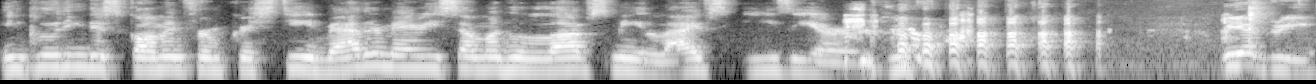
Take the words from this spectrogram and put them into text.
including this comment from Christine. Rather marry someone who loves me. Life's easier. we agree.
